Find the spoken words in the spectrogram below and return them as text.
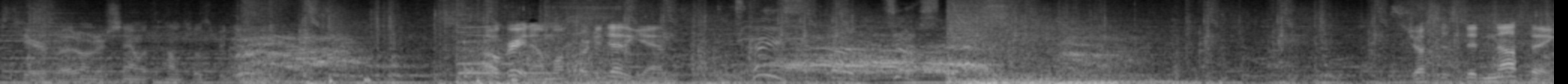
best here, but I don't understand what the hell I'm supposed to be doing. Oh great, now I'm almost already dead again. Justice! Did nothing.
